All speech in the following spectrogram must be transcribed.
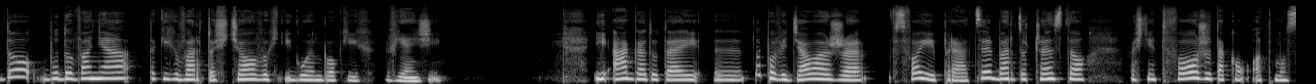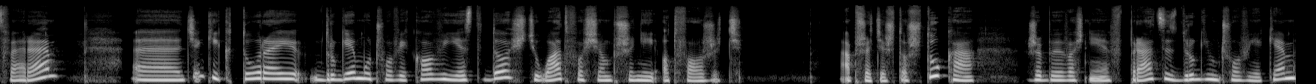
do budowania takich wartościowych i głębokich więzi. I Aga tutaj y, no, powiedziała, że w swojej pracy bardzo często właśnie tworzy taką atmosferę, dzięki której drugiemu człowiekowi jest dość łatwo się przy niej otworzyć. A przecież to sztuka, żeby właśnie w pracy z drugim człowiekiem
